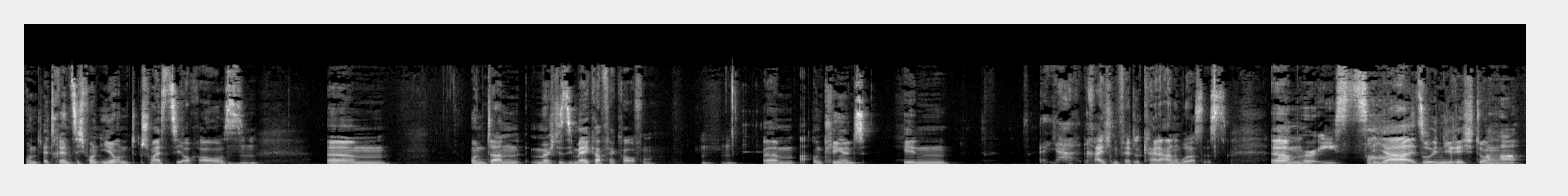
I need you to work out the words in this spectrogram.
Und er trennt sich von ihr und schmeißt sie auch raus. Ähm, und dann möchte sie Make-up verkaufen. Ähm, und klingelt in äh, ja, Reichenviertel, keine Ahnung, wo das ist. Ähm, Upper East Side. ja, so in die Richtung. Aha.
